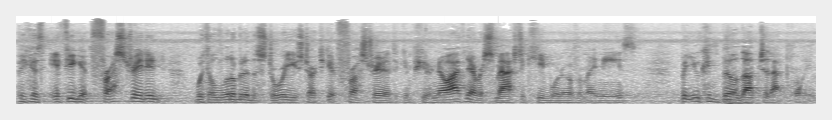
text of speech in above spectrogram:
Because if you get frustrated with a little bit of the story, you start to get frustrated at the computer. Now, I've never smashed a keyboard over my knees, but you can build up to that point.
